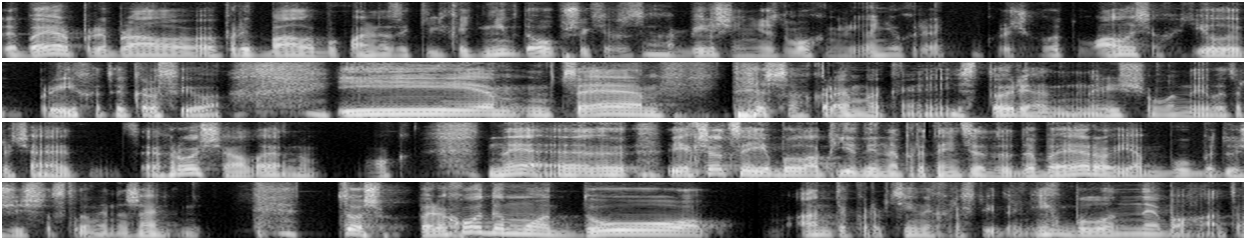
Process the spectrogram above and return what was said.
ДБР прибрало придбало буквально за кілька днів до обшуків за більше ніж 2 мільйонів гривень. Коротше, готувалися, хотіли приїхати красиво. І це теж окрема історія, навіщо вони витрачають це гроші, але ну. Ок. Не, е, Якщо це була б єдина претензія до ДБР, я був би дуже щасливий. На жаль, ні. Тож, переходимо до антикорупційних розслідувань. Їх було небагато.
